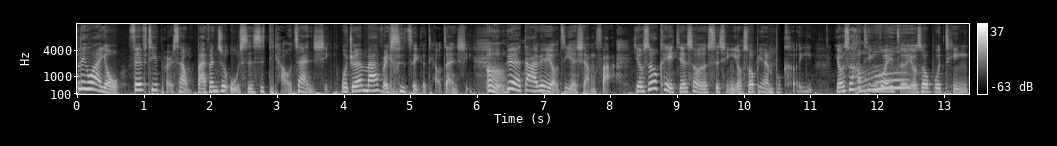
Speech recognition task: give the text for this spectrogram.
另外有 fifty percent，百分之五十是挑战型。我觉得 Maverick 是这个挑战型，嗯，越大越有自己的想法，有时候可以接受的事情，有时候变成不可以，有时候听规则，有时候不听，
